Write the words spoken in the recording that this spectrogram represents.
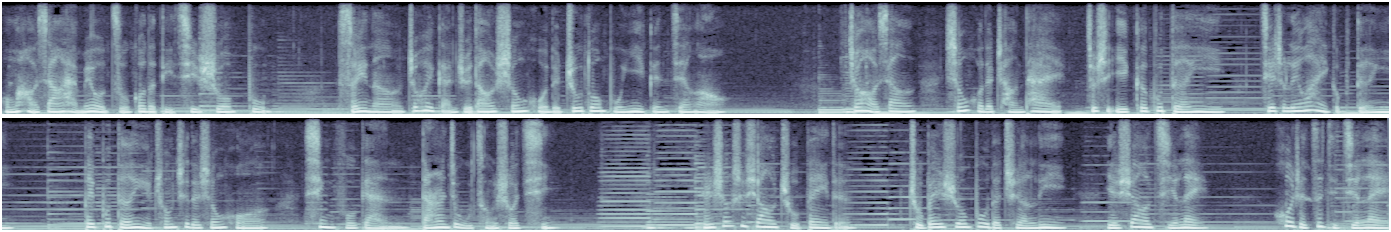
我们好像还没有足够的底气说不，所以呢，就会感觉到生活的诸多不易跟煎熬。就好像生活的常态就是一个不得已接着另外一个不得已，被不得已充斥的生活，幸福感当然就无从说起。人生是需要储备的，储备说不的权利，也需要积累，或者自己积累，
